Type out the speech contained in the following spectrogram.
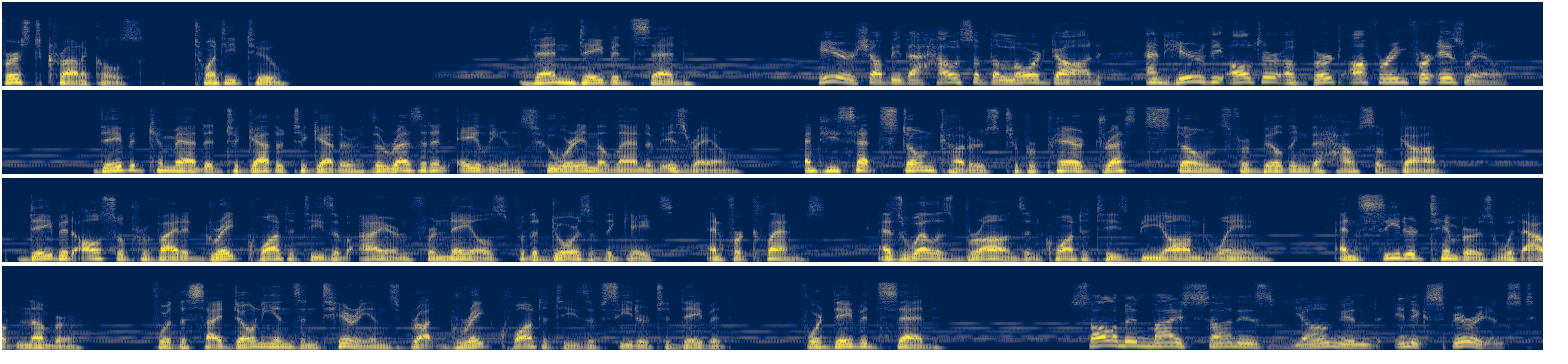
1 Chronicles 22 Then David said, Here shall be the house of the Lord God, and here the altar of burnt offering for Israel. David commanded to gather together the resident aliens who were in the land of Israel, and he set stonecutters to prepare dressed stones for building the house of God. David also provided great quantities of iron for nails for the doors of the gates and for clamps, as well as bronze in quantities beyond weighing, and cedar timbers without number. For the Sidonians and Tyrians brought great quantities of cedar to David. For David said, Solomon my son is young and inexperienced,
